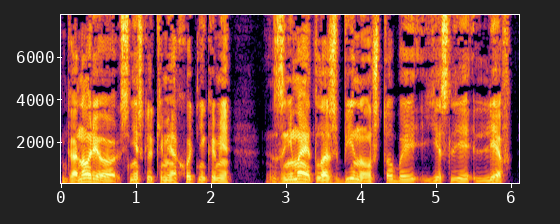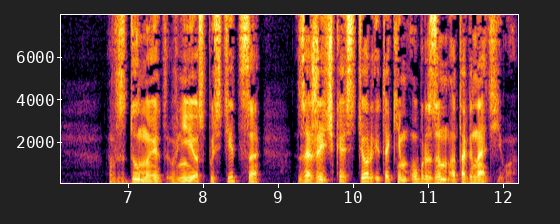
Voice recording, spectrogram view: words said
Ганорио с несколькими охотниками занимает ложбину, чтобы, если лев вздумает в нее спуститься, зажечь костер и таким образом отогнать его.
